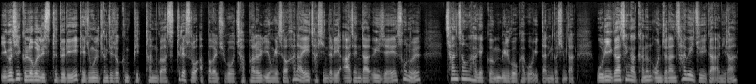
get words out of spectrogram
이것이 글로벌리스트들이 대중을 경제적 궁핍함과 스트레스로 압박을 주고 좌파를 이용해서 하나의 자신들이 아젠다 의제에 손을 찬성하게끔 밀고 가고 있다는 것입니다. 우리가 생각하는 온전한 사회주의가 아니라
